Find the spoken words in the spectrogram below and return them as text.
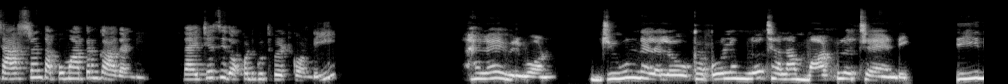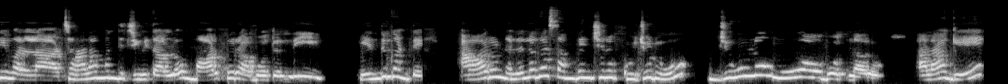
శాస్త్రం తప్పు మాత్రం కాదండి. దయచేసి ఇది ఒక్కటి గుర్తుపెట్టుకోండి. హలో ఎవ్రీవాన్ జూన్ నెలలో ఖగోళంలో చాలా మార్పులు వచ్చాయండి. దీని వల్ల చాలా మంది జీవితాల్లో మార్పు రాబోతుంది. ఎందుకంటే ఆరు నెలలుగా స్తంభించిన కుజుడు జూన్లో మూవ్ అవబోతున్నారు. అలాగే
